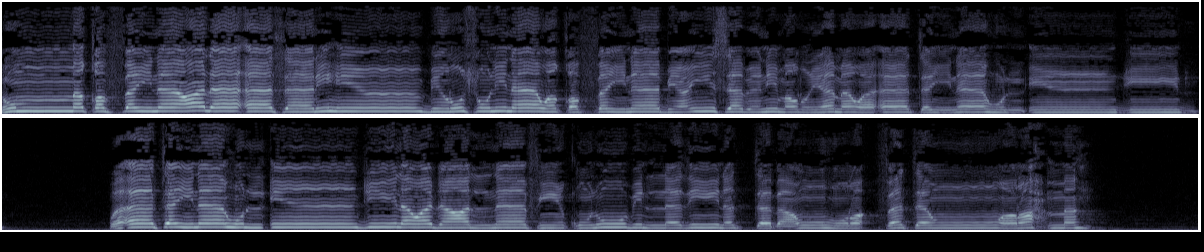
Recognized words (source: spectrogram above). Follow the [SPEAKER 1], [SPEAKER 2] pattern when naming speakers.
[SPEAKER 1] ثم قفينا على آثارهم برسلنا وقفينا بعيسى ابن مريم وآتيناه الإنجيل وآتيناه الإنجيل وجعلنا في قلوب الذين اتبعوه رأفة ورحمة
